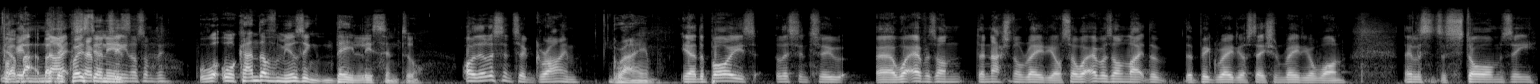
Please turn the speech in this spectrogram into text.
Yeah, but, but the question is, or something. what, what kind of music they listen to? Oh, they listen to grime. Grime. Yeah, the boys listen to uh, whatever's on the national radio. So whatever's on like the the big radio station, Radio One, they listen to Stormzy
